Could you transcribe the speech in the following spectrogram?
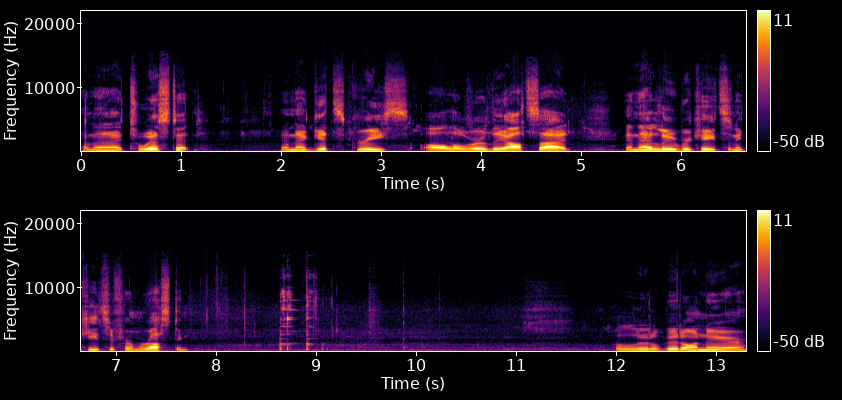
and then I twist it and that gets grease all over the outside and that lubricates and it keeps it from rusting. Put a little bit on there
